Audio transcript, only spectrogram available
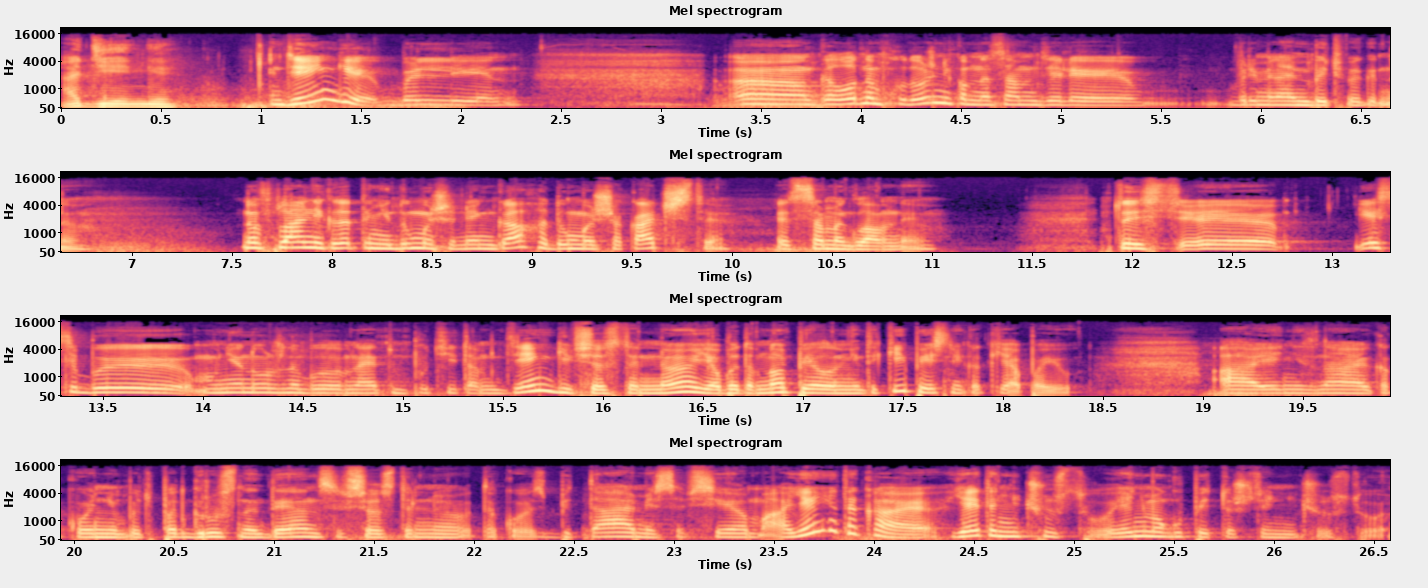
А деньги? Деньги? Блин. Э, Голодным художникам на самом деле временами быть выгодно. Но в плане, когда ты не думаешь о деньгах, а думаешь о качестве, это самое главное. То есть, э, если бы мне нужно было на этом пути там деньги и все остальное, я бы давно пела не такие песни, как я пою, а я не знаю, какой-нибудь под грустный dance и все остальное вот такое с битами совсем. А я не такая, я это не чувствую, я не могу петь то, что я не чувствую.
